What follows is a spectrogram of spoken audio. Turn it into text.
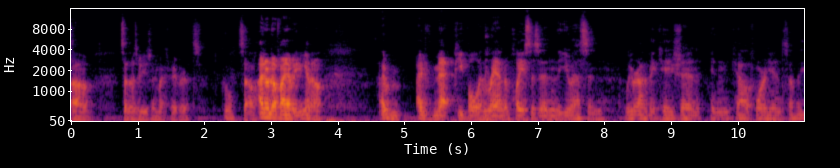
Um, so those are usually my favorites. Cool. So I don't know if I have a, you know, I've, I've met people in random places in the U.S. and we were on vacation in California and somebody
